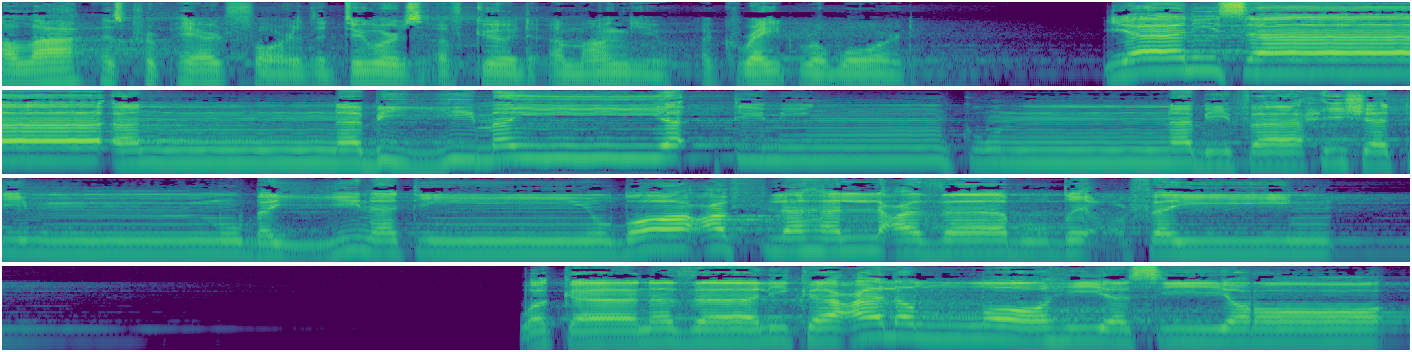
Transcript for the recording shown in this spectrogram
Allah has prepared for the doers of good among you a great reward. يا نساء النبي من يأت منكن بفاحشة مبينة يضاعف لها العذاب ضعفين وكان ذلك على الله يسيرا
